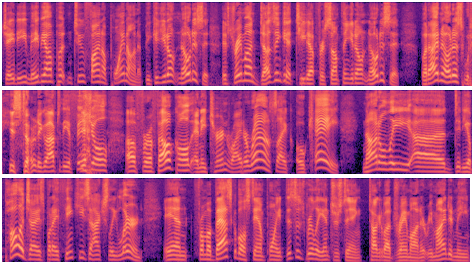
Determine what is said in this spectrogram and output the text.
JD, maybe I'm putting too fine a point on it because you don't notice it. If Draymond doesn't get teed up for something, you don't notice it. But I noticed when he started to go after the official yeah. uh, for a foul call, and he turned right around. It's like, okay, not only uh, did he apologize, but I think he's actually learned. And from a basketball standpoint, this is really interesting talking about Draymond. It reminded me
